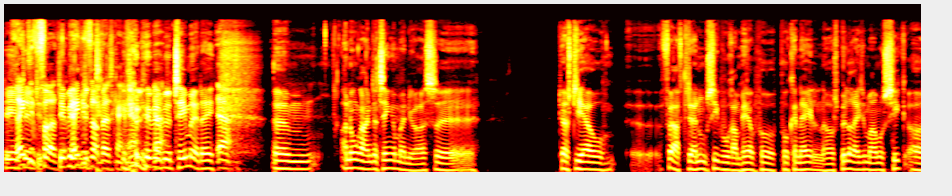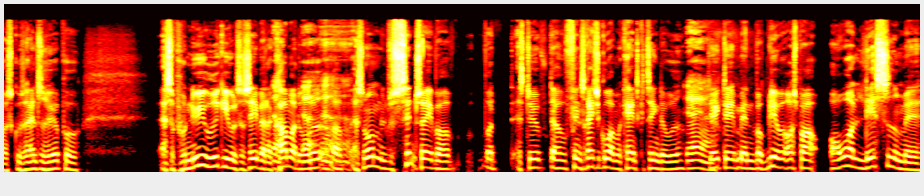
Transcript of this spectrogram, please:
Det, Rigtig det, flot- det, det, rigtig flot basgang, Det, det, det, det, Ja. det, tema i dag. Ja, Øhm, og nogle gange, der tænker man jo også... Øh, det er også, de har jo øh, før haft et andet musikprogram her på, på kanalen, og spillet rigtig meget musik, og skulle så altid høre på altså på nye udgivelser, se hvad der Ja, kommer derude. ja, ja, Og, ja. altså nogle er sindssygt af, hvor, hvor altså, det, er der findes rigtig gode amerikanske ting derude. ja, ja. Det er ikke det, men hvor bliver vi også bare overlæsset med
